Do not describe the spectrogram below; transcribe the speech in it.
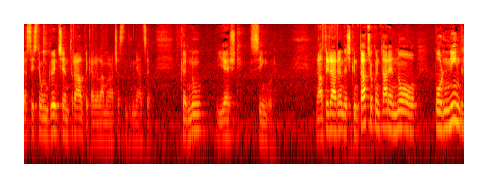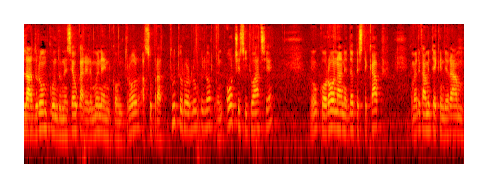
Asta este un gând central pe care l-am în această dimineață că nu ești singur. În al treilea rând, deci cântați o cântare nouă, pornind la drum cu un Dumnezeu care rămâne în control asupra tuturor lucrurilor, în orice situație. Nu? Corona ne dă peste cap. Îmi aduc aminte când eram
